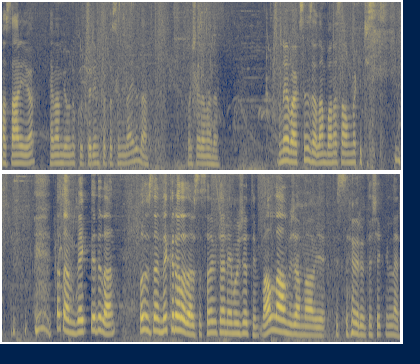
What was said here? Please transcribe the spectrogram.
hasar yiyor. Hemen bir onu kurtarayım kafasındaydı da. Başaramadım. Buna baksanıza lan bana salmak için. Adam bekledi lan. Oğlum sen ne kral adamsın. Sana bir tane emoji atayım. Vallahi almayacağım maviyi. İstemiyorum. Teşekkürler.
